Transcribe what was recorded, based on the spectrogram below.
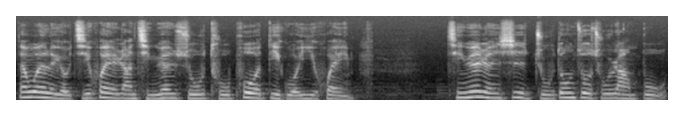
但为了有机会让请愿书突破帝国议会，请愿人士主动做出让步，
